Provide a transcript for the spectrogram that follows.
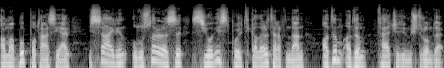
Ama bu potansiyel İsrail'in uluslararası Siyonist politikaları tarafından adım adım felç edilmiş durumda.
